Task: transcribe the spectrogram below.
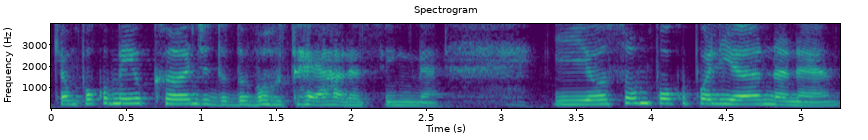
que é um pouco meio cândido do Voltaire, assim, né? E eu sou um pouco poliana, né?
